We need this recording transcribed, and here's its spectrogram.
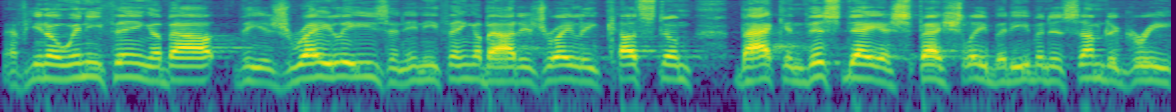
Now, if you know anything about the Israelis and anything about Israeli custom, back in this day especially, but even to some degree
